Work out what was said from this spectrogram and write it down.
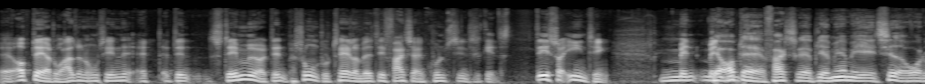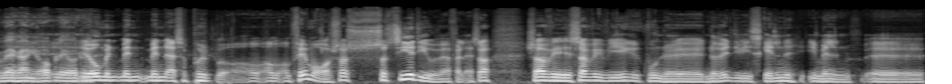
øh, opdager du aldrig nogensinde, at, at den stemme og den person, du taler med, det faktisk er en kunstig intelligens. Det er så en ting. Men, men, Jeg opdager faktisk, at jeg bliver mere og mere irriteret over det, hver gang jeg oplever det. Jo, men, men, men altså på, om, om fem år, så, så siger de jo i hvert fald, at så, så, vil, så vil vi ikke kunne øh, nødvendigvis skelne imellem. Øh,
